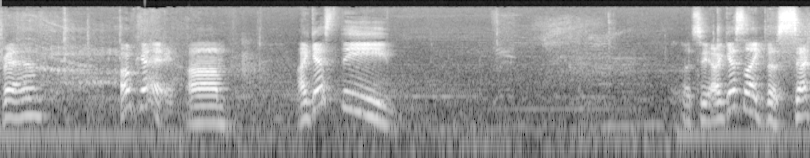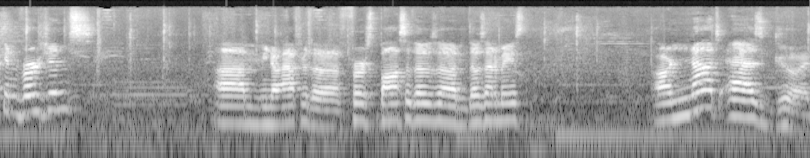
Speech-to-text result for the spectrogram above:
Bam. Okay. Um, I guess the. Let's see. I guess like the second versions. Um, you know, after the first boss of those um, those enemies, are not as good.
